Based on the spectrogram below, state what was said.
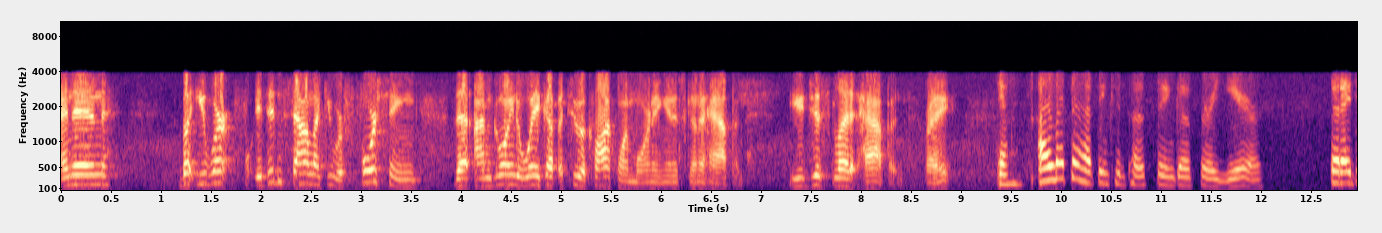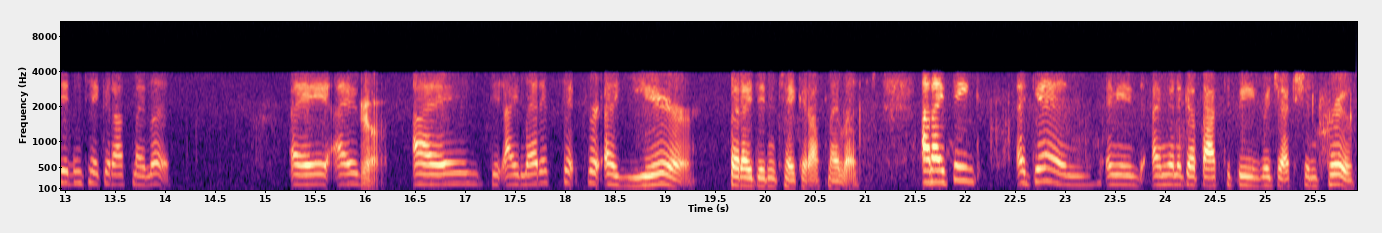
And then, but you weren't. It didn't sound like you were forcing that I'm going to wake up at two o'clock one morning and it's going to happen. You just let it happen, right? Yeah, I let the Huffington Post thing go for a year, but I didn't take it off my list. I I yeah. I did, I let it sit for a year, but I didn't take it off my list. And I think again, I mean, I'm going to go back to being rejection proof.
